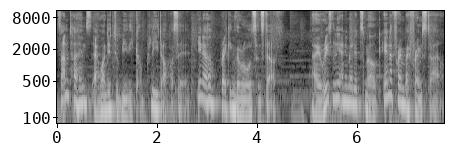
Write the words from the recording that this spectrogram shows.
Sometimes I want it to be the complete opposite, you know, breaking the rules and stuff. I recently animated smoke in a frame-by-frame -frame style.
